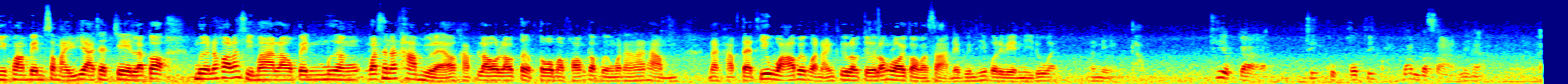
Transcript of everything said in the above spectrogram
มีความเป็นสมัยวิทยาชัดเจน แล้วก็เมืองนครราชสีมาเราเป็นเมืองวัฒนธรรมอยู่แล้วครับเราเราเติบโตมาพร้อมกับเมืองวัฒนธรรมนะครับแต่ที่ว้าวไปกว่านั้นคือเราเจอร่องรอยกรอบประวัติศาสตร์ในพื้นที่บริเวณนี้ด้วยนั่นเองครับเทียบกับที่ขุดพบที่บ้านประสาทนี่ฮะอ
